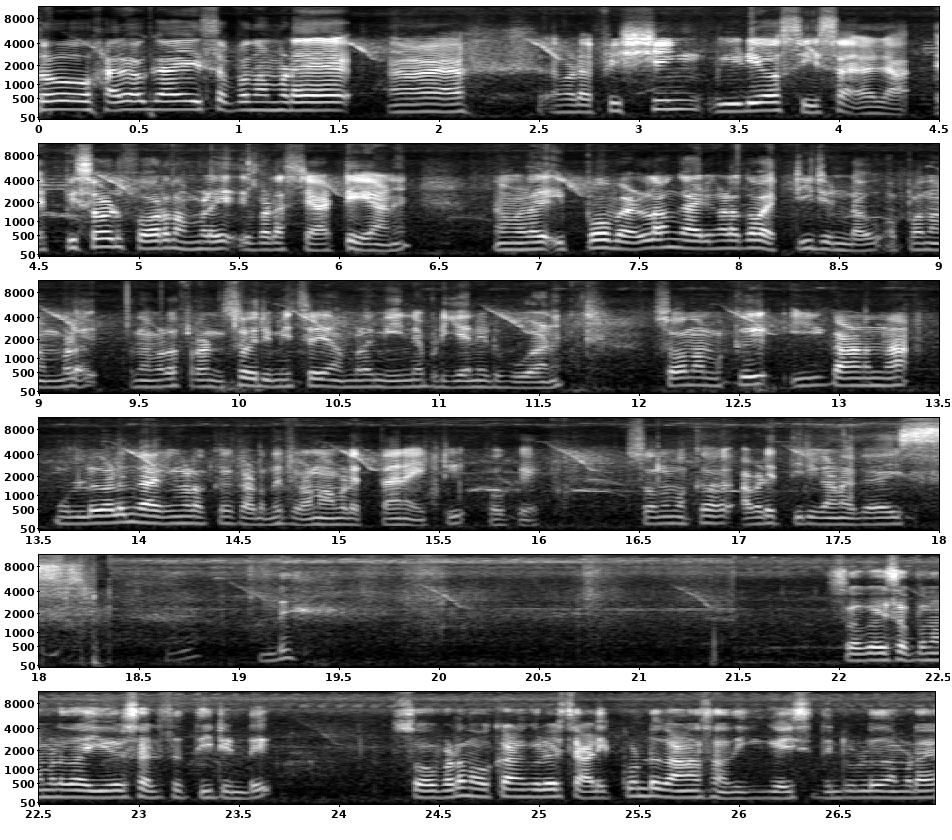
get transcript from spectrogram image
സോ ഹലോ ഗൈസ് അപ്പോൾ നമ്മുടെ നമ്മുടെ ഫിഷിംഗ് വീഡിയോ സീസൺ അല്ല എപ്പിസോഡ് ഫോർ നമ്മൾ ഇവിടെ സ്റ്റാർട്ട് ചെയ്യാണ്. നമ്മൾ ഇപ്പോൾ വെള്ളം കാര്യങ്ങളൊക്കെ വറ്റിയിട്ടുണ്ടാവും. അപ്പോൾ നമ്മൾ നമ്മുടെ ഫ്രണ്ട്സ് ഒരുമിച്ച് നമ്മൾ മീനിനെ പിടിക്കാനായിട്ട് പോവുകയാണ് സോ നമുക്ക് ഈ കാണുന്ന മുള്ളുകളും കാര്യങ്ങളൊക്കെ കടന്നിട്ട് വേണം അവിടെ എത്താനായിട്ട്. ഓക്കെ സോ നമുക്ക് അവിടെ എത്തിയിട്ട് കാണാം ഗൈസ് ഉണ്ട്. സോ ഗൈസ് അപ്പോൾ നമ്മൾ ഈ ഒരു സ്ഥലത്ത് എത്തിയിട്ടുണ്ട്. സോ ഇവിടെ നോക്കുകയാണെങ്കിൽ ഒരു ചളിക്കൊണ്ട് കാണാൻ സാധിക്കും ഗൈസ് ഇതിന്റെ ഉള്ളിൽ നമ്മുടെ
